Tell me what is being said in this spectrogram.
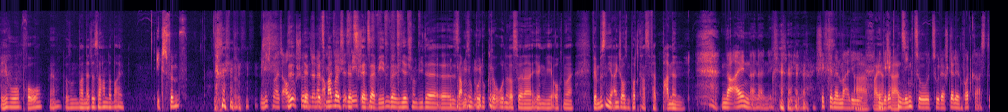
Evo, Pro, ja, da sind ein paar nette Sachen dabei. X5. Nicht nur als Auto schön, jetzt, sondern jetzt auch als SSD jetzt, schön. jetzt erwähnen wir hier schon wieder äh, Samsung-Produkte, ohne dass wir da irgendwie auch nur. Wir müssen die eigentlich aus dem Podcast verbannen. Nein, nein, nein. Ich, ich, ich schicke dir dann mal die, ah, den direkten Link zu, zu der Stelle im Podcast.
